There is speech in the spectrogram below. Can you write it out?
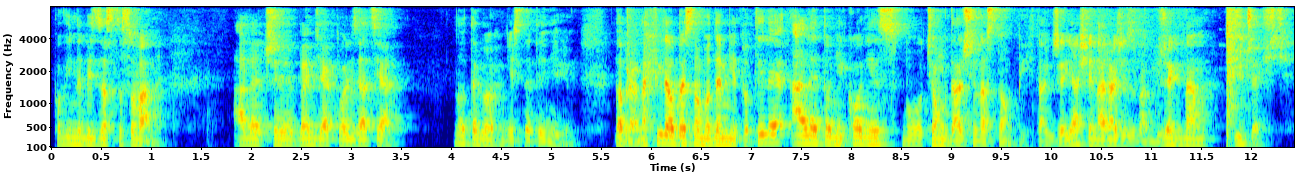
powinny być zastosowane. Ale czy będzie aktualizacja? No tego niestety nie wiem. Dobra, na chwilę obecną ode mnie to tyle, ale to nie koniec, bo ciąg dalszy nastąpi. Także ja się na razie z Wami żegnam i cześć.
